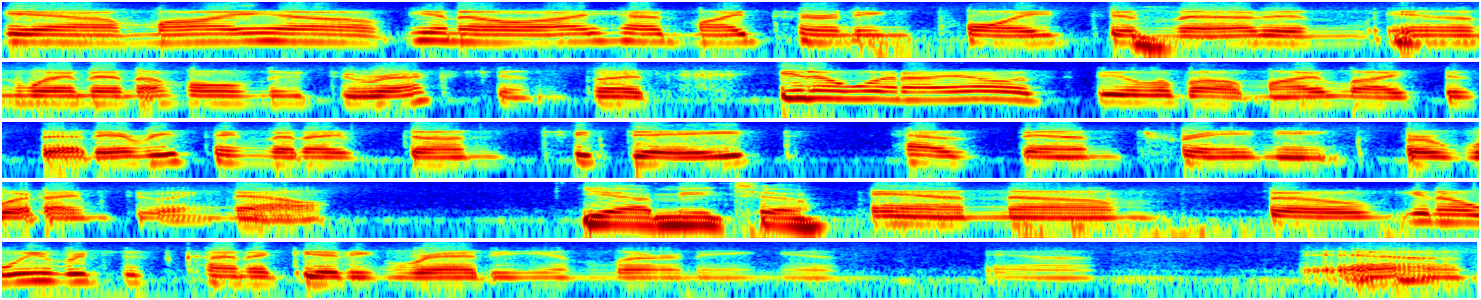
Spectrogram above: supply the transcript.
yeah, my uh, you know, I had my turning point in that and and went in a whole new direction. But you know what I always feel about my life is that everything that I've done to date has been training for what I'm doing now. Yeah, me too. And um, so, you know, we were just kind of getting ready and learning and and and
